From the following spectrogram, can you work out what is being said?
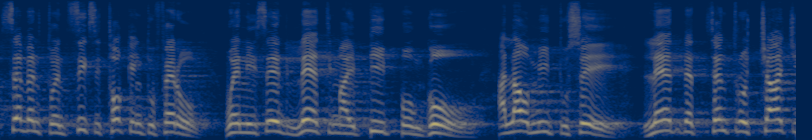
7:26, talking to Pharaoh, when he said, Let my people go. Allow me to say, let the central church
